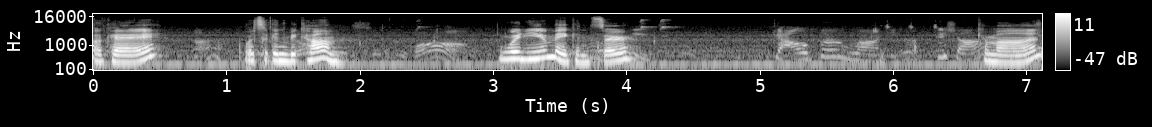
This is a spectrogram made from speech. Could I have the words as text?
Okay. What's it going to become? What are you making, sir? Come on.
